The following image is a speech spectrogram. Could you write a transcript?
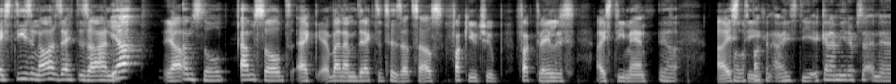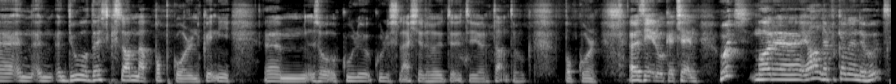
Ice-T zijn aangezicht te zagen... Ja, ja. I'm sold. I'm sold. Ik ben hem direct uitgezet zelfs. Fuck YouTube. Fuck trailers. Ice-T, man. Ja. Ice-T. Motherfucking Ice-T. Ik kan hem hier op zetten, eh, een, een, een dual disc samen met Popcorn. Ik weet niet, ehm zo'n coole, coole slasher zo uit, uit de jaren 80 ook. Popcorn. Eh, zeker ook, hè, chatten. Goed, maar eh, ja, Leprechaun in de Hood.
